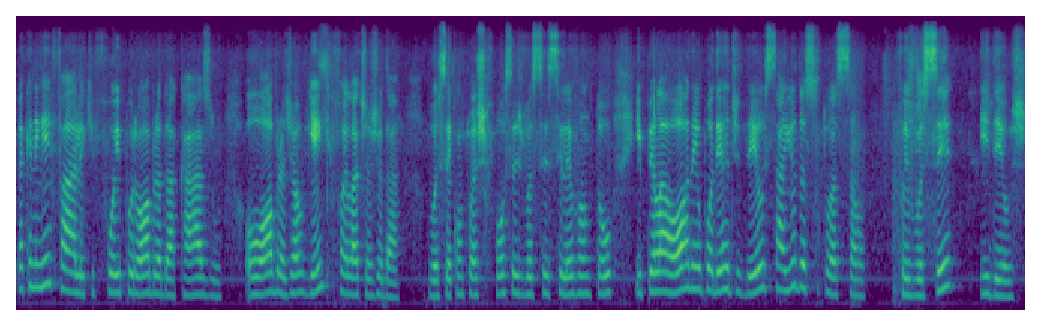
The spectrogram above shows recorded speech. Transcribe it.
para que ninguém fale que foi por obra do acaso ou obra de alguém que foi lá te ajudar. Você com suas forças você se levantou e pela ordem e o poder de Deus saiu da situação. Foi você e Deus.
